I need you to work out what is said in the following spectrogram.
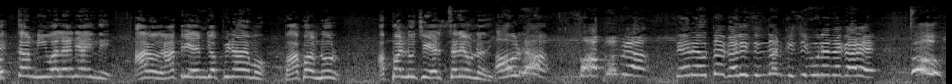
మొత్తం నీ వల్లనే అయింది. ఆ రోజు రాత్రి ఏం చెప్పినావేమో? పాపం నూరు అప్పటి నుంచి ఏడుస్తూనే ఉన్నది. అవునా పాపం రా. జిందానికి సిగ్గునేదే కారే చాప్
